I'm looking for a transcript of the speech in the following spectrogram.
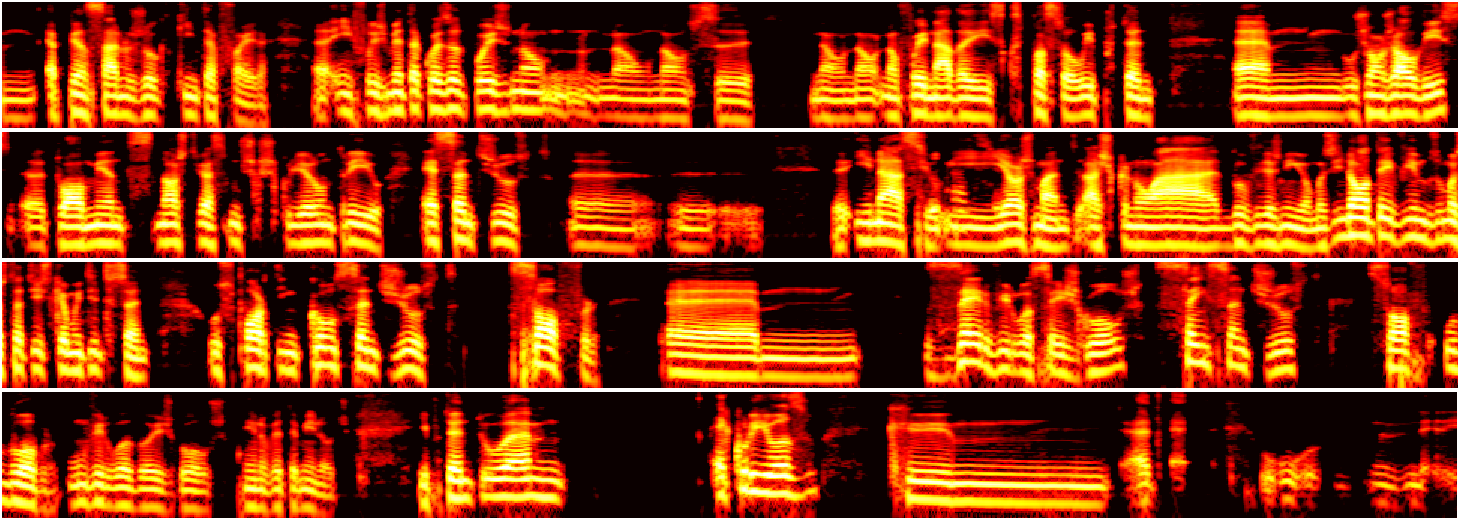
um, a pensar no jogo de quinta-feira. Uh, infelizmente a coisa depois não, não, não se não, não, não foi nada isso que se passou e portanto um, o João já o disse, atualmente se nós tivéssemos que escolher um trio é Santos Justo uh, uh, Inácio, Inácio, e Osman, acho que não há dúvidas nenhumas. Ainda ontem vimos uma estatística muito interessante. O Sporting com Santos Justo sofre um, 0,6 golos, sem Santos Justo sofre o dobro, 1,2 golos em 90 minutos. E portanto um, é curioso que um,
